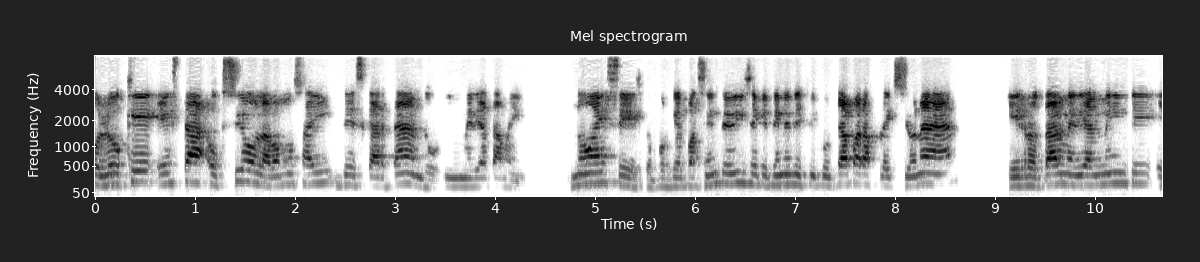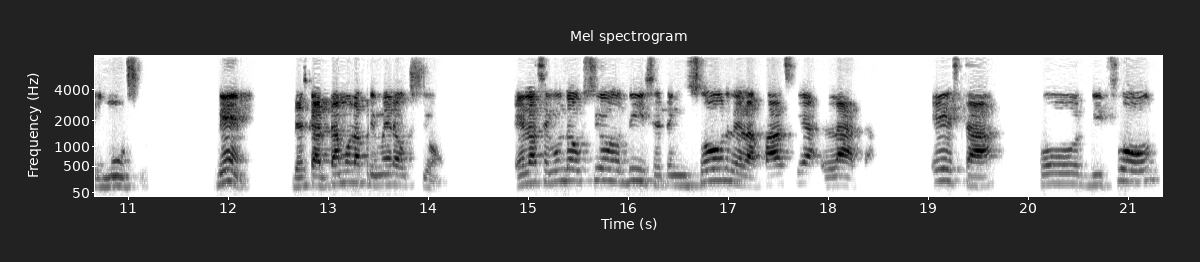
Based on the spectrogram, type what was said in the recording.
por lo que esta opción la vamos a ir descartando inmediatamente. No es esto, porque el paciente dice que tiene dificultad para flexionar y rotar medialmente el muslo. Bien, Descartamos la primera opción. En la segunda opción dice tensor de la fascia lata. Esta, por default,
